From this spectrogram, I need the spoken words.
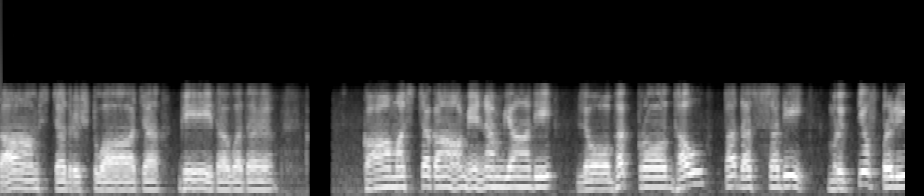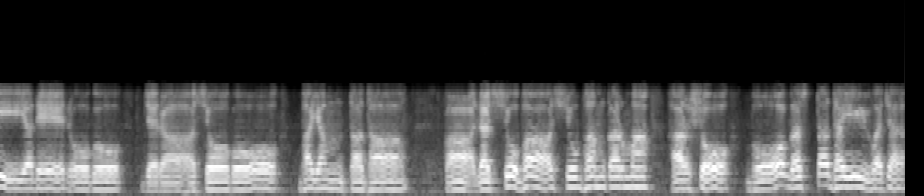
तांश्च दृष्ट्वा च भीतवत्। कामश्च कामिनं यादि लोभक्रोधौ ततः सदि मृत्युः प्रलीयते रोगो जराशोगो भयं तथा। कालशुभाशुभं कर्म हर्षो भोगस्तथैव च।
